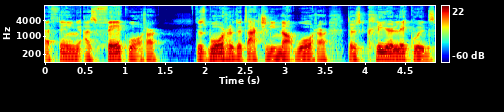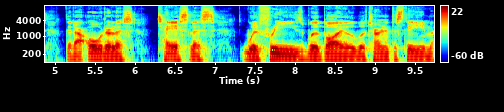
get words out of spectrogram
a thing as fake water. There's water that's actually not water. There's clear liquids that are odorless, tasteless, will freeze, will boil, will turn into steam,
